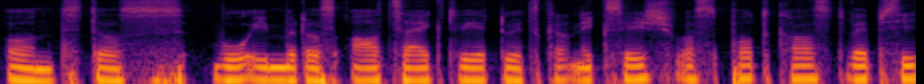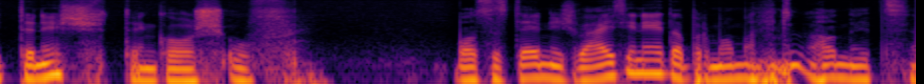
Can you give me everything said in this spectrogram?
und das, wo immer das angezeigt wird, du jetzt gerade nicht siehst, was Podcast-Webseiten ist, dann gehst du auf, was es denn ist, weiß ich nicht, aber momentan jetzt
